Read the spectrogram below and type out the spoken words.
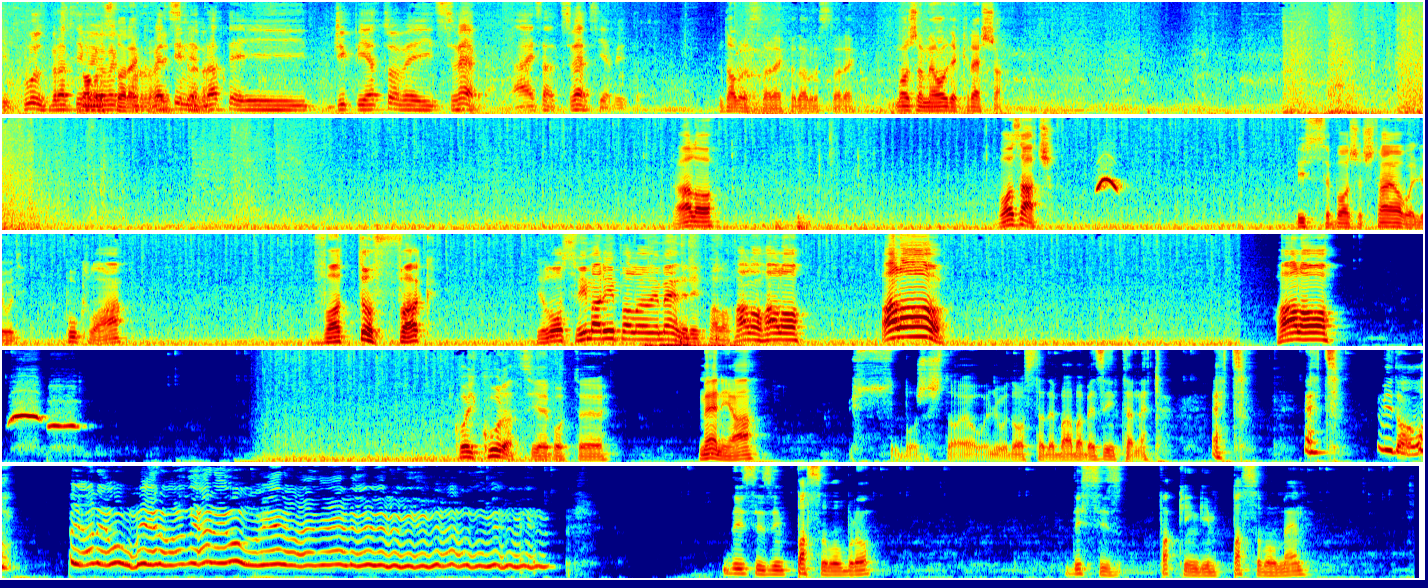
I plus, brate, imaju ove korvetine, brate, i GPS-ove i sve, brate. Aj sad, sve ti je bitno. Dobro si to rekao, dobro si to rekao. Možda me ovdje kreša. Alo? Vozač? Isuse Bože, šta je ovo ljudi? Puklo, a? What the fuck? Je li ovo svima ripalo ili meni ripalo? Halo, halo? Halo? Halo? Koji kurac jebote? Meni, a? Isuse Bože, što je ovo ljudi? Ostade baba bez interneta. Eto, eto, vidi ovo. This is impossible, bro. This is fucking impossible, man.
